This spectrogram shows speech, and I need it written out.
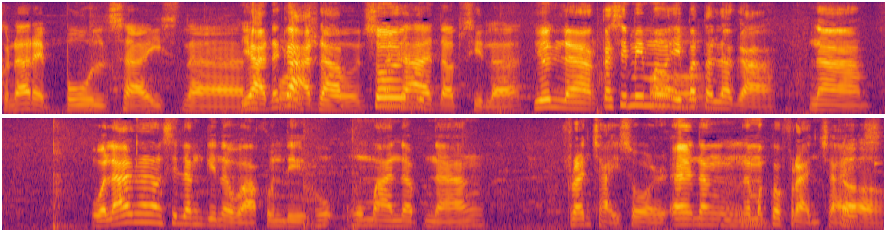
kunare bowl size na Yeah, nag-a-adapt. portions. So, nag-a-adapt sila. Yun lang. Kasi may mga Oo. iba talaga na wala na lang silang ginawa kundi hu- humanap ng franchisor, eh, ng, Mm. na magpa-franchise. Oo,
